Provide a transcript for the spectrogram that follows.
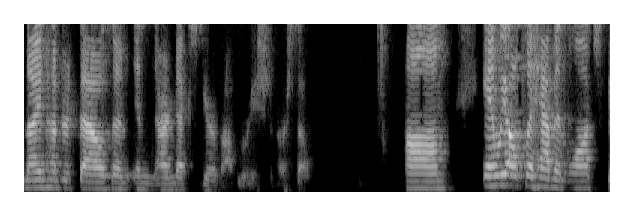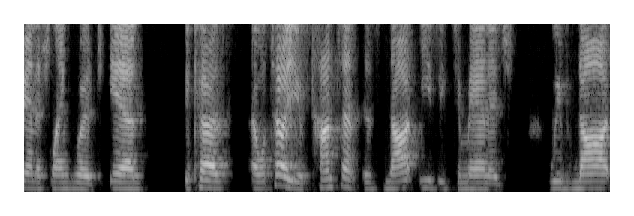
900,000 in our next year of operation or so. Um, and we also haven't launched Spanish language in because I will tell you, content is not easy to manage. We've not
